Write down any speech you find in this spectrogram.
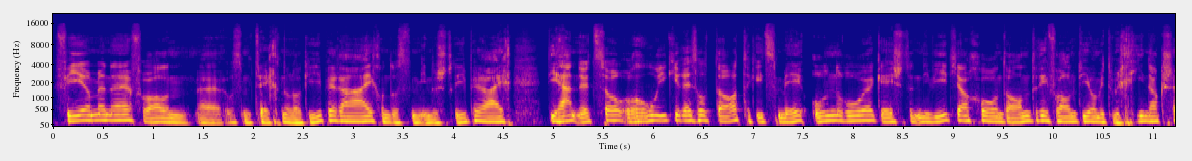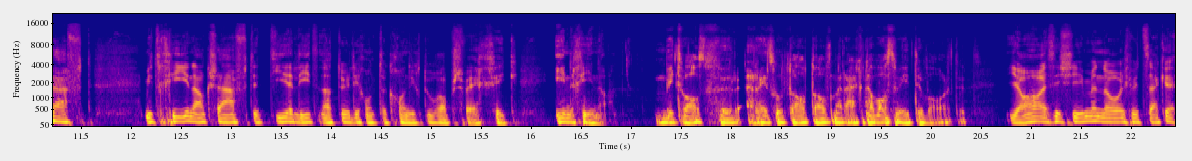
Firmen, vor allem äh, aus dem Technologiebereich und aus dem Industriebereich, die haben nicht so ruhige Resultate. Da gibt es mehr Unruhe. Gestern Nvidia und andere, vor allem die, die mit dem China-Geschäft mit China-Geschäften, die leiden natürlich unter Konjunkturabschwächung in China. Mit was für Resultat darf man rechnen? Was wird erwartet? Ja, es ist immer noch, ich würde sagen,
